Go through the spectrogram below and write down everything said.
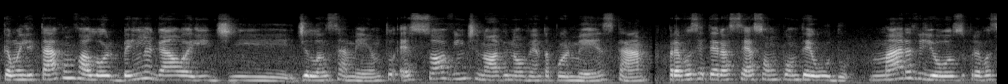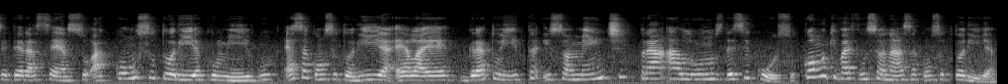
Então ele tá com um valor bem legal aí de, de lançamento, é só R$29,90 por mês, tá? Para você ter acesso a um conteúdo maravilhoso, para você ter acesso à consultoria comigo. Essa consultoria, ela é gratuita e somente para alunos desse curso. Como que vai funcionar essa consultoria?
